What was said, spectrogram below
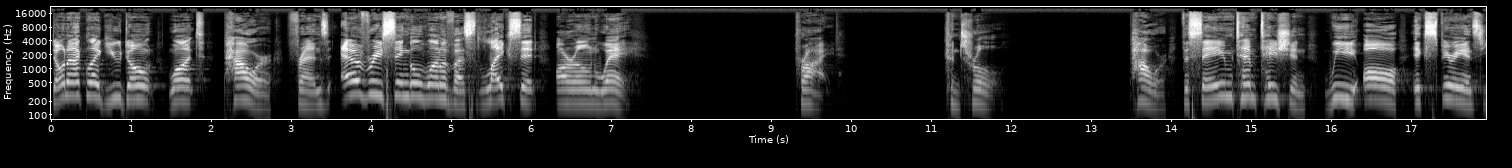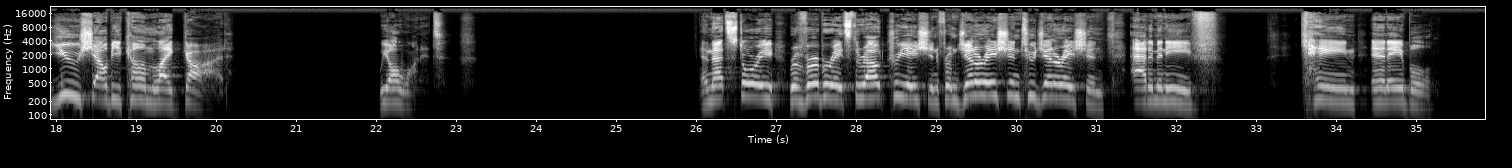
Don't act like you don't want power, friends. Every single one of us likes it our own way. Pride, control, power, the same temptation we all experience. You shall become like God. We all want it. And that story reverberates throughout creation from generation to generation. Adam and Eve, Cain and Abel,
